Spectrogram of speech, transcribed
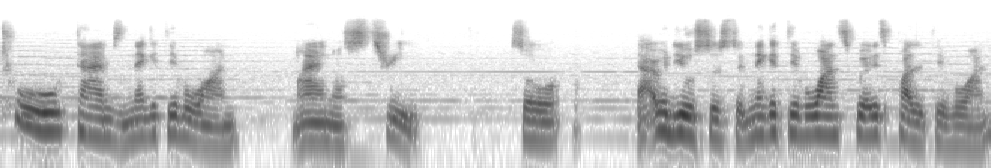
2 times negative 1 minus 3. So that reduces to negative 1 squared is positive 1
